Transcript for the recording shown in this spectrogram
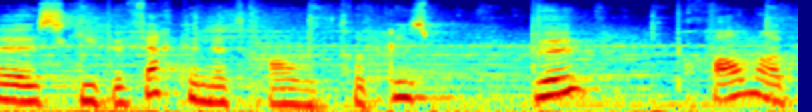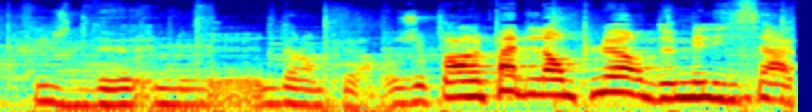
ce qui peut faire que notre entreprise peut prendre plus de, de, l'ampleur. Je ne parle pas de l'ampleur de Melissa,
